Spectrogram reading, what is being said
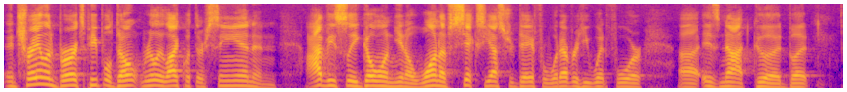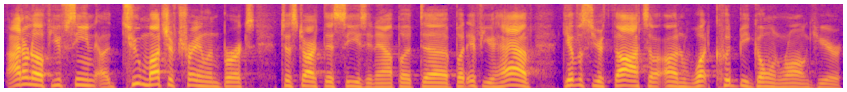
and Treylon Burks, people don't really like what they're seeing, and obviously going you know one of six yesterday for whatever he went for uh, is not good, but. I don't know if you've seen uh, too much of Treylon Burks to start this season out, but uh, but if you have, give us your thoughts on, on what could be going wrong here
